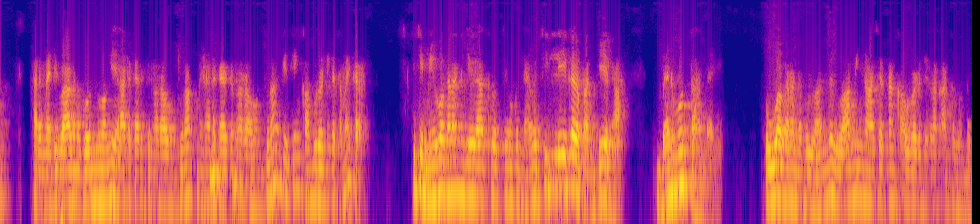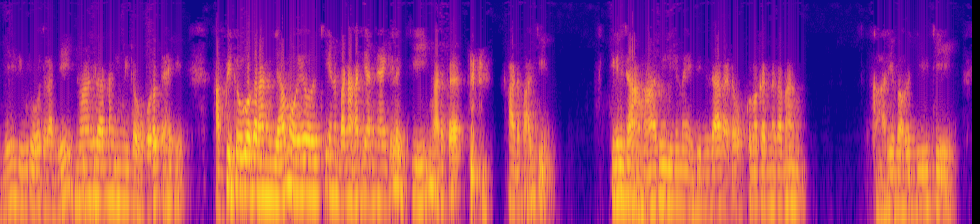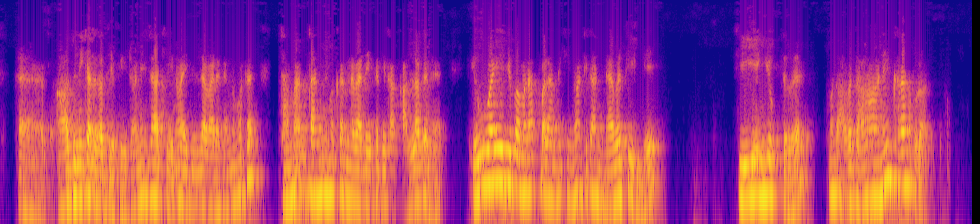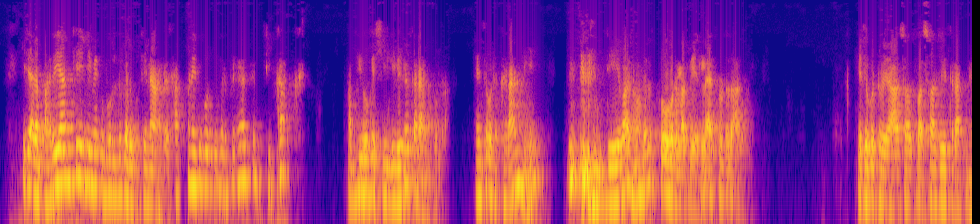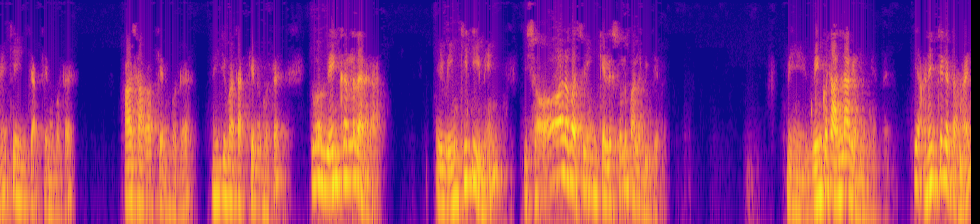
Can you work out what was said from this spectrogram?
අර මැටි වාගෙන ගොන්නු වගේ එහාට කරකින රවුම් තුනක් මෙහාට කරකින රවුම් තුනක් ඉතින් කඹුරණ එක තමයි කරන්නේ. ඉතින් මේව කරන්න කියලා කිව්වොත් මොකද නැවතිල්ලේ කරපන් කියලා බැනුමුත් අහන්නයි. ඔව්වා කරන්න පුළුවන්ද ස්වාමීන් වහන්සේට නම් කවුරු හරි කියලා කන්න බොන්න දෙයි විවුරු හොදලා දෙයි ඉන්නවා නම් හිමීට කරත හැකි. අපිට ඔව්වා කරන්න ගියාම ඔය ඔය කියන බණ හරියන්නේ නැහැ කියලා ඉතින් අරක ආඩපාලි කියනවා. ඒක නිසා අමාරුයි එහෙම එදිනදා වැඩ ඔක්කොම කරන ගමන් කාර්යබහුල ජීවිතයේ ආධුනික සත්‍ය පිටවන නිසා කියනවා එදිනදා වැඩ කරනකොට Taman තනියම කරන වැඩ එක දෙකක් අල්ලගෙන එව්වයිදී පමණක් බලන්න කියනවා ටිකක් නැවතිල්ලේ සීයෙන් යුක්තව මොන අවධානයෙන් කරන්න පුළුවන්. ඊට අර පරියන්කේදී මේක පුරුදු කරපු කෙනාට සක්මණේදී පුරුදු කරපු කෙනාට ටිකක් අභියෝගශීලී වෙක කරන්න පුළුවන්. එතකොට කරන්නේ දේවල් හොඳට තෝරලා බේරලා අතට දාගන්න. එතකොට ඔය ආසාව ප්‍රසවාස විතරක් නෙවෙයි චේන්ජ්ක් වෙනකොට ආසාවක් වෙනකොට නිදිමතක් වෙනකොට ඒක වෙන් කරලා දැනගන්න. ඒ වෙන් කිරීමෙන් විශාල වශයෙන් කෙලෙස් වල බල බිඳෙනවා. මේ වෙන්කොට අල්ලා ගැනීම. ඒ අනිත් එක තමයි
